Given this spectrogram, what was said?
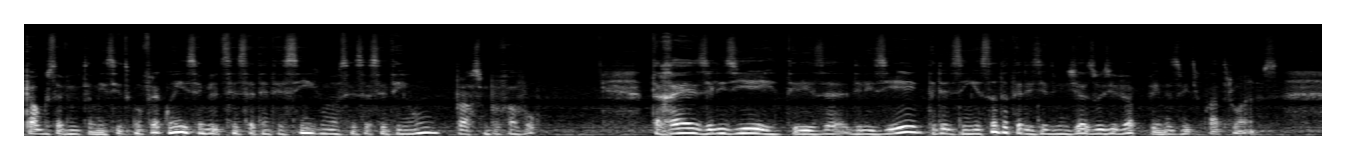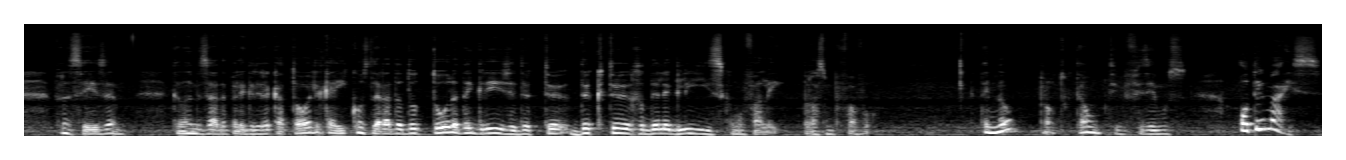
Carl Gustav Jung também cita com frequência, 1875, 1961. Próximo, por favor. Thérèse Lisieux, Teresa de Lisieux, Terezinha, Santa Terezinha de Jesus viveu apenas 24 anos. Francesa, canonizada pela Igreja Católica e considerada doutora da Igreja, docteur de l'Église, como falei. Próximo, por favor. Terminou? Pronto. Então, fizemos. Ou tem mais?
